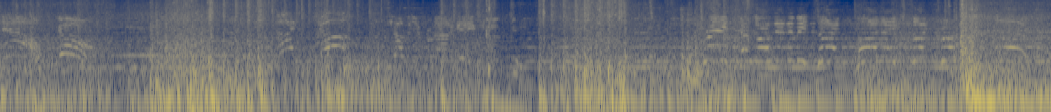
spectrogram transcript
Now, go! Nice jump! Cover you from out here, Coop. Bridge! I've got an enemy type! Part A type drop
